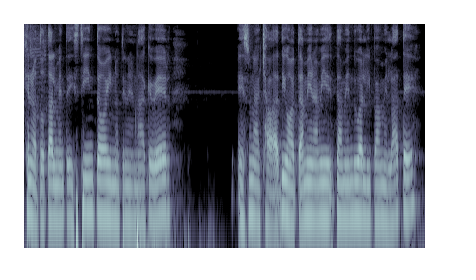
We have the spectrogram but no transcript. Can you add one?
género totalmente distinto y no tiene nada que ver. Es una chava, digo, también a mí, también Dua Lipa me late,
